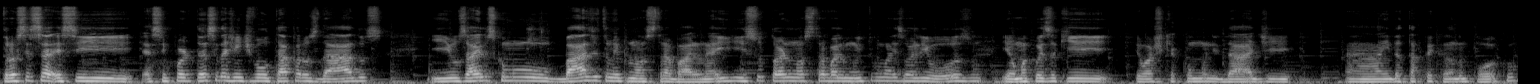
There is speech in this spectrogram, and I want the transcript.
trouxe essa, esse, essa importância da gente voltar para os dados e usar eles como base também para o nosso trabalho, né? E isso torna o nosso trabalho muito mais valioso e é uma coisa que eu acho que a comunidade ah, ainda está pecando um pouco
